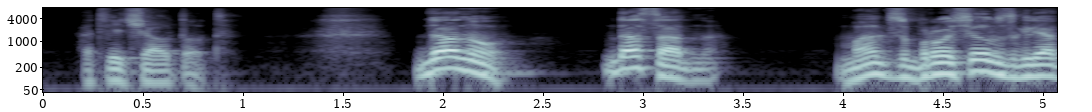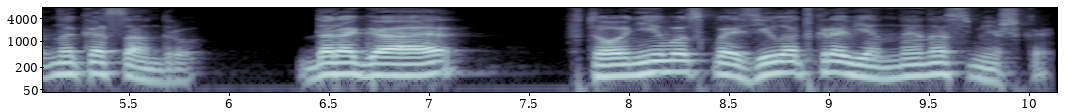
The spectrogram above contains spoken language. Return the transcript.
— отвечал тот. «Да ну, досадно». Макс бросил взгляд на Кассандру. «Дорогая!» В тоне его сквозила откровенная насмешка.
